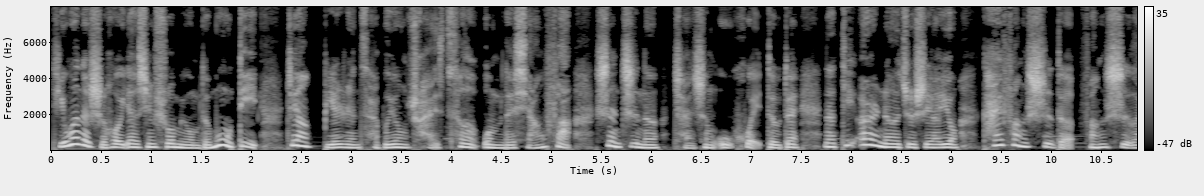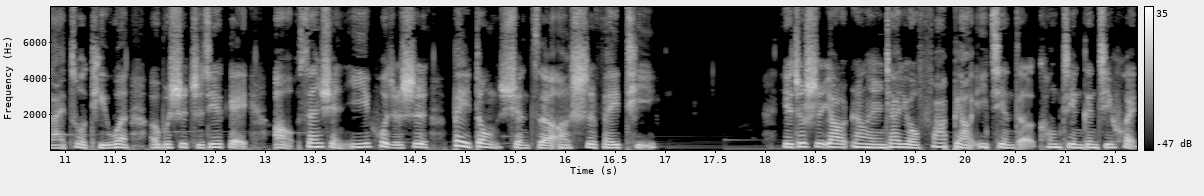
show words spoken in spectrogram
提问的时候要先说明我们的目的，这样别人才不用揣测我们的想法，甚至呢产生误会，对不对？那第二呢，就是要用开放式的方式来做提问，而不是直接给哦三选一或者是。被动选择呃是非题，也就是要让人家有发表意见的空间跟机会。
